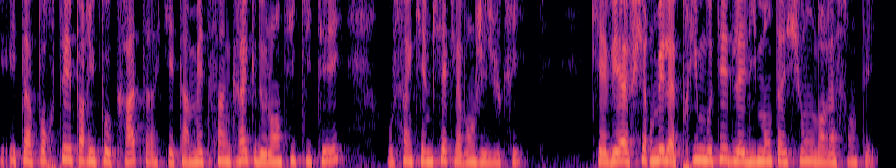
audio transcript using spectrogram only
est apportée par Hippocrate, qui est un médecin grec de l'Antiquité, au 5e siècle avant Jésus-Christ, qui avait affirmé la primauté de l'alimentation dans la santé.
